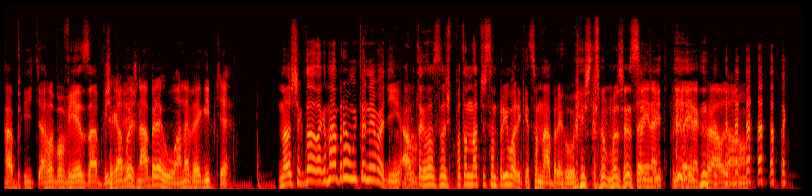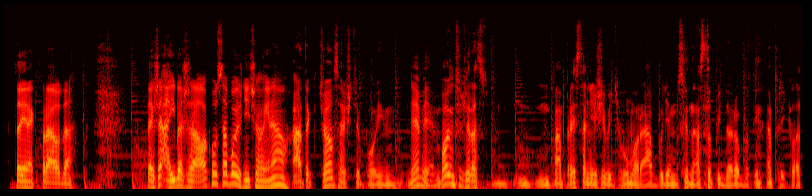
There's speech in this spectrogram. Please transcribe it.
zabiť, alebo vie zabiť. Však ale budeš na brehu, a ne v Egypte. No však to, tak na brehu mi to nevadí, no. ale tak zase potom na čo som pri mori, keď som na brehu, vieš, to môžem To je inak, sedieť. to je inak pravda, no. To je inak pravda. Takže a iba žralokov sa bojíš, ničoho iného? A tak čo sa ešte bojím? Neviem. Bojím sa, že raz ma prestane živiť humor a budem musieť nastúpiť do roboty napríklad.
